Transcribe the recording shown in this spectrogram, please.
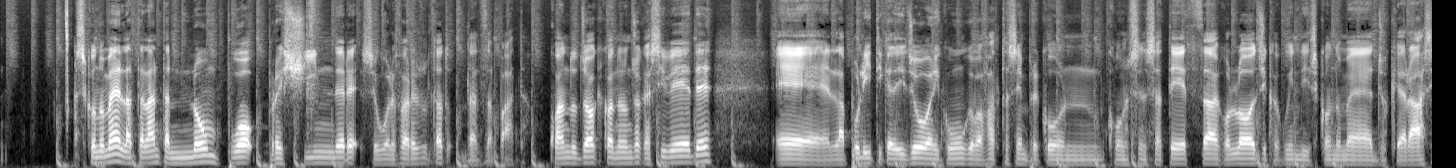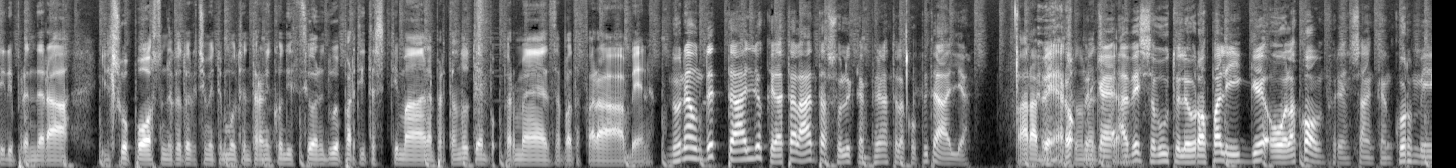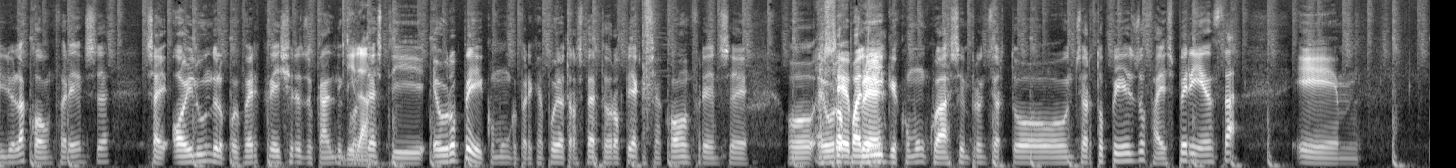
Secondo me l'Atalanta non può prescindere, se vuole fare risultato, da Zapata. Quando gioca, quando non gioca si vede. E la politica dei giovani comunque va fatta sempre con, con sensatezza, con logica, quindi secondo me giocherà, si riprenderà il suo posto, un giocatore che ci mette molto a entrare in condizione, due partite a settimana per tanto tempo, per me Zapata farà bene. Non è un dettaglio che l'Atalanta ha solo il campionato e la Coppa Italia. Farà bene, vero, perché avesse avuto l'Europa League o la Conference, anche ancora meglio la Conference, sai, Oilund lo puoi far crescere giocando in Di là. contesti europei comunque, perché poi la trasferta europea che sia Conference o È Europa sempre- League comunque ha sempre un certo, un certo peso, fa esperienza e...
